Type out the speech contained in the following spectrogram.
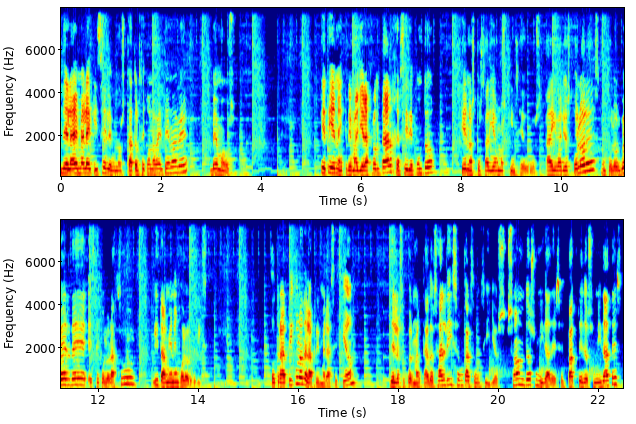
de la MLXL unos 14,99 vemos que tiene cremallera frontal, jersey de punto que nos costaría unos 15 euros. Hay varios colores, un color verde, este color azul y también en color gris. Otro artículo de la primera sección de los supermercados Aldi son calzoncillos. Son dos unidades, el pack de dos unidades,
